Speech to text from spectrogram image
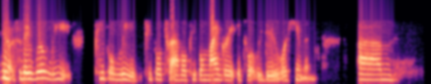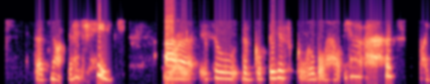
you know, so they will leave. People leave. People travel. People migrate. It's what we do. We're humans. Um, that's not going to change. Right. Uh, so the g- biggest global health, you know, that's like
